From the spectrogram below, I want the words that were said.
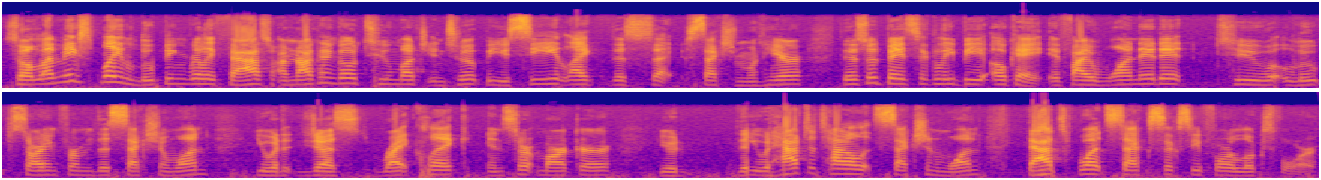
So let me explain looping really fast. I'm not going to go too much into it, but you see like this se section one here? This would basically be, okay, if I wanted it to loop starting from this section one, you would just right click, insert marker, you would you would have to title it section 1. That's what Seq64 looks for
